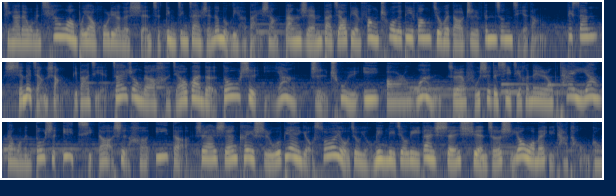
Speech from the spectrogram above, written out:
亲爱的，我们千万不要忽略了。神只定睛在人的努力和摆上，当人把焦点放错了地方，就会导致纷争结党。第三，神的奖赏。第八节，栽种的和浇灌的都是一样。只出于一 R one，虽然服饰的细节和内容不太一样，但我们都是一起的，是合一的。虽然神可以使无变有，说有就有，命立就立，但神选择使用我们与他同工，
